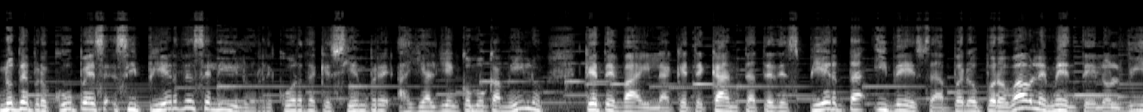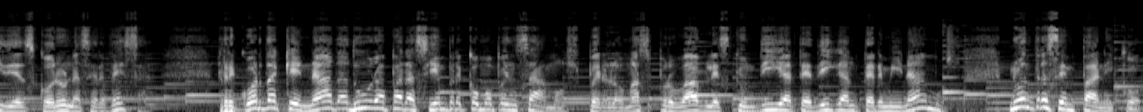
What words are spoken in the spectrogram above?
No te preocupes si pierdes el hilo, recuerda que siempre hay alguien como Camilo, que te baila, que te canta, te despierta y besa, pero probablemente lo olvides con una cerveza. Recuerda que nada dura para siempre como pensamos, pero lo más probable es que un día te digan terminamos. No entres en pánico,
